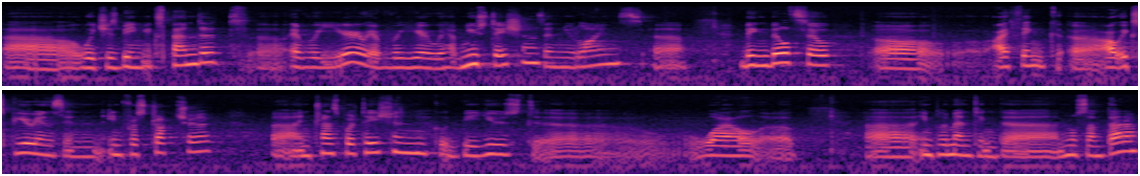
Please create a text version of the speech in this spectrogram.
uh, which is being expanded uh, every year. Every year we have new stations and new lines uh, being built. So uh, I think uh, our experience in infrastructure, in transportation could be used while implementing the Nusantara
